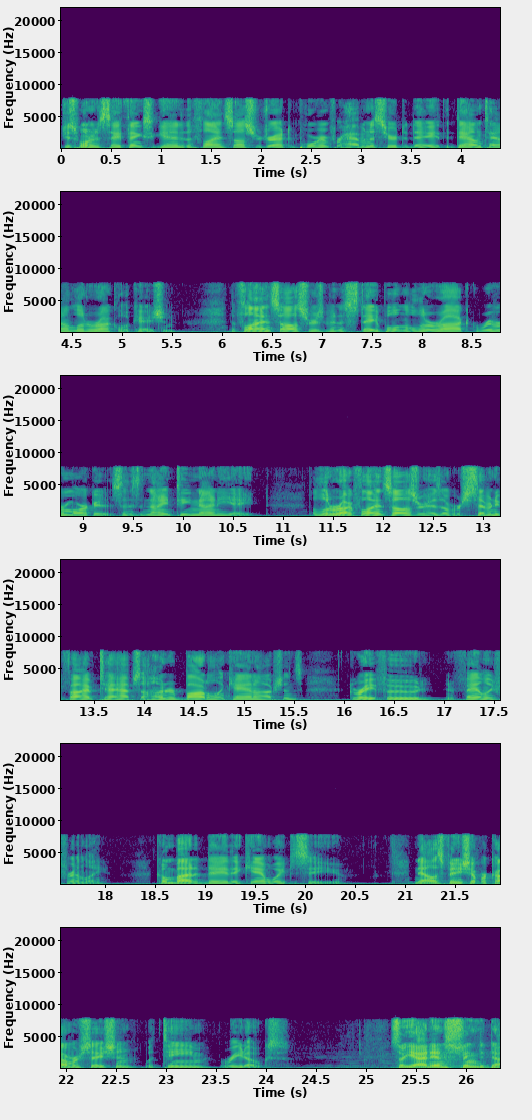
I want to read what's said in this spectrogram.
just wanted to say thanks again to the Flying Saucer Draft Emporium for having us here today at the downtown Little Rock location. The Flying Saucer has been a staple in the Little Rock River Market since 1998. The Little Rock Flying Saucer has over 75 taps, 100 bottle and can options, great food, and family friendly. Come by today, they can't wait to see you. Now let's finish up our conversation with Team Reed Oaks. So yeah, an interesting d-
